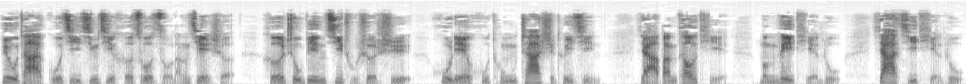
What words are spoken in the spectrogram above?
六大国际经济合作走廊建设和周边基础设施互联互通扎实推进，雅邦高铁、蒙内铁路、亚吉铁路、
